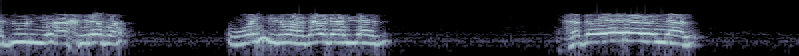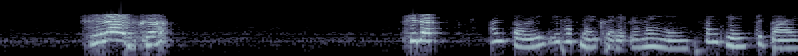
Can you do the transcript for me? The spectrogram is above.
adduun iyo aakhiraba way inoo hagaagayaan haddaba walaalayaal khilaafka sida I'm sorry, you have no credit remaining. Thank you. Goodbye.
